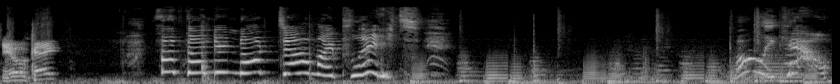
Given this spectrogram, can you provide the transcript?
You okay? That thunder knocked down my plate! Holy cow!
